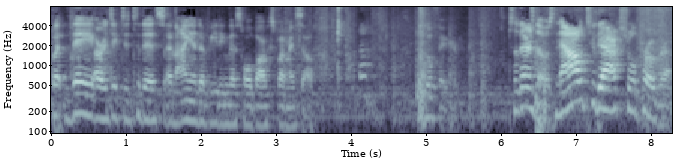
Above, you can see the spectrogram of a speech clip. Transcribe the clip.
but they are addicted to this, and I end up eating this whole box by myself. Go figure. So there's those. Now to the actual program.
